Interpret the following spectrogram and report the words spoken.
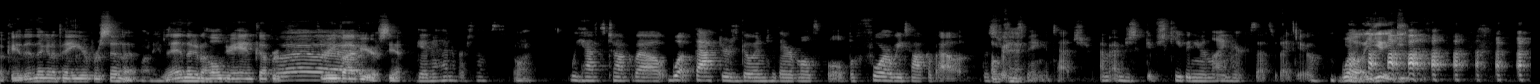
Okay, then they're going to pay you a percent of that money. Then they're going to hold your hand cover three, five years. Yeah. Getting ahead of ourselves. What? we have to talk about what factors go into their multiple before we talk about the strings okay. being attached. I'm, I'm just, just, keeping you in line here because that's what I do. Well, yeah.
